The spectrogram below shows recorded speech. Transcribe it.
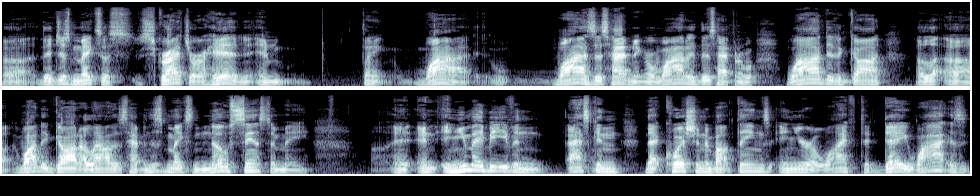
uh, that just makes us scratch our head and, and think, why? Why is this happening? Or why did this happen? Or why did God? Uh, why did God allow this to happen? This makes no sense to me. And, and, and you may be even asking that question about things in your life today. Why is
